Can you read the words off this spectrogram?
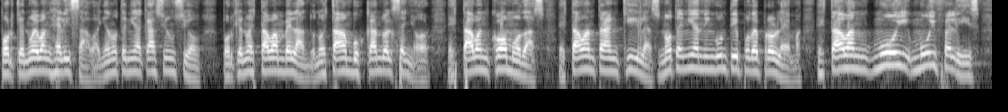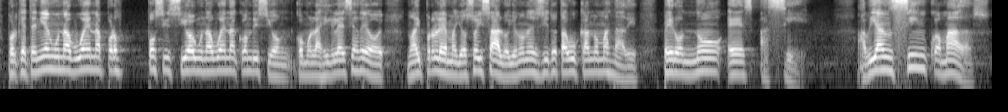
porque no evangelizaban, ya no tenía casi unción porque no estaban velando, no estaban buscando al Señor, estaban cómodas, estaban tranquilas, no tenían ningún tipo de problema, estaban muy, muy feliz porque tenían una buena posición, una buena condición, como las iglesias de hoy, no hay problema, yo soy salvo, yo no necesito estar buscando más nadie, pero no es así. Habían cinco amadas,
